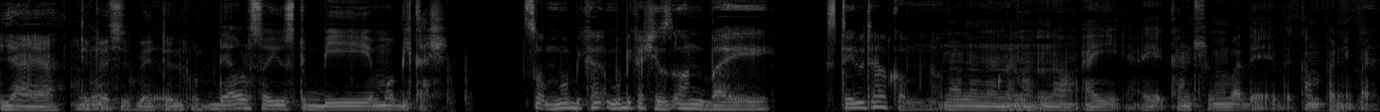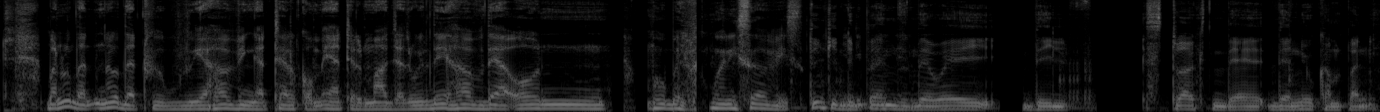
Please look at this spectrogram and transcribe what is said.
Yeah, yeah. T-Kash is by Telkom. There also used to be Mobicash. So Mobica, Mobicash is owned by still Telkom now. No, no, no, no, no, no. I, I can't remember the, the company, but But now that now that we, we are having a Telkom Airtel merger, will they have their own mobile money service? I think it depends on the way they structure their, the new company.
